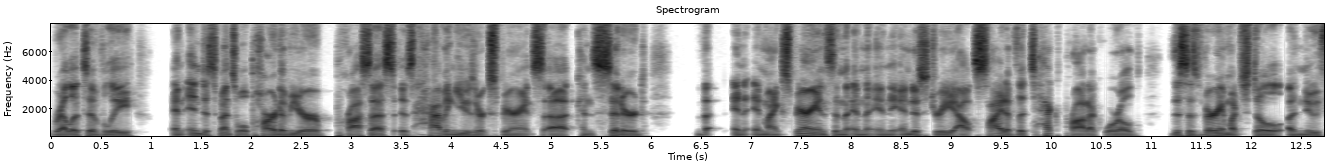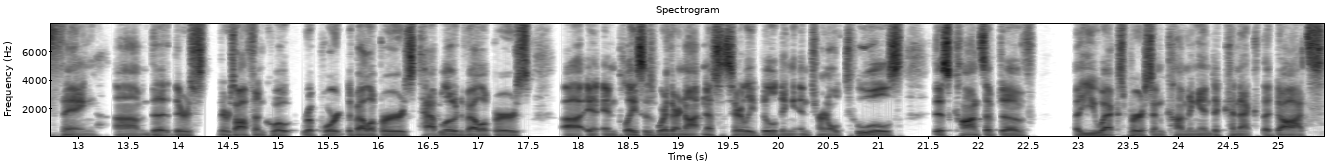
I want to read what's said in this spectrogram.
relatively an indispensable part of your process is having user experience uh, considered the, in, in my experience in the, in the in the industry outside of the tech product world, this is very much still a new thing. Um, the, there's there's often quote report developers, Tableau developers, uh, in, in, places where they're not necessarily building internal tools. This concept of a UX person coming in to connect the dots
